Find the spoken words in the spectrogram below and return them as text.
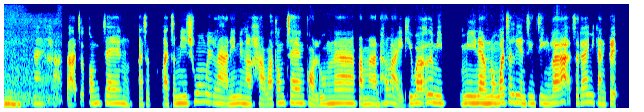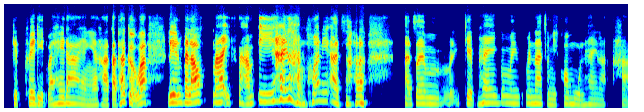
อืมใช่ค่ะ แต่อาจจะต้องแจ้ง อาจจะอาจจะมีช่วงเวลานิดนึงอะค่ะ ว่าต้องแจ้งก่อนล่วงหน้าประมาณเท่าไหร่ที่ว่าเออมีมีแนวโน้มว่าจะเรียนจริง ๆ แล้วจะได้มีการเก็บ เก็บเครดิตไว้ให้ได้อย่างเงี้ยค่ะ แต่ถ้าเกิดว่าเรียนไปแล้วมาอีกสามปีให้หลังว่านี่อาจจะอาจจะเก็บให้ก็ไม่ไม่น่าจะมีข้อมูลให้ละค่ะ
